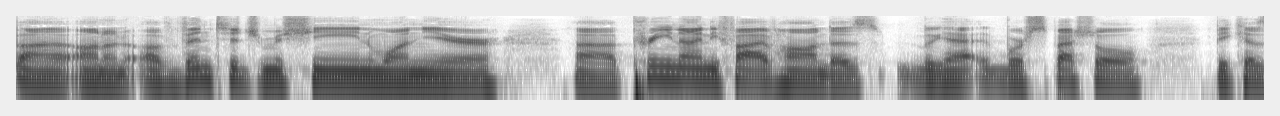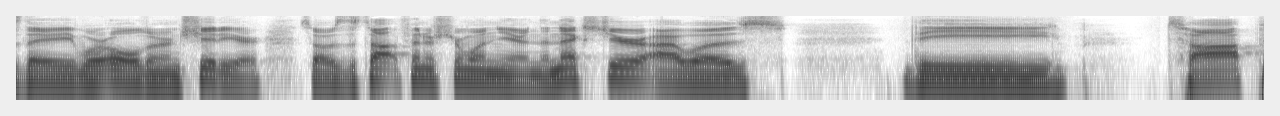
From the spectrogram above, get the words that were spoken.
uh, on an, a vintage machine one year. Uh, Pre ninety five Hondas we were special because they were older and shittier. So I was the top finisher one year, and the next year I was the top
